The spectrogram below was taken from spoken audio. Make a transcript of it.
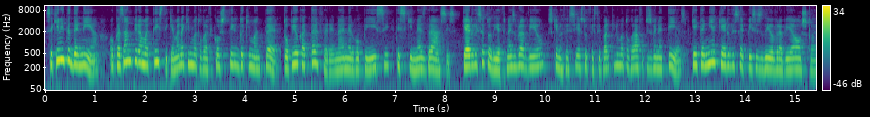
Σε εκείνη την ταινία, ο Καζάν πειραματίστηκε με ένα κινηματογραφικό στυλ ντοκιμαντέρ, το οποίο κατέφερε να ενεργοποιήσει τις σκηνές δράσεις. Κέρδισε το Διεθνές Βραβείο Σκηνοθεσίας του Φεστιβάλ Κινηματογράφου της Βενετίας και η ταινία κέρδισε επίσης δύο βραβεία Όσκαρ.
